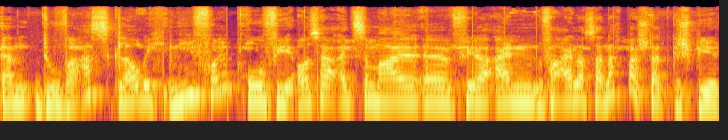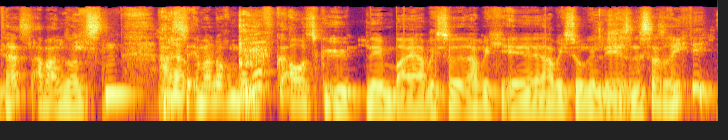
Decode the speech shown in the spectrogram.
ähm, du warst, glaube ich, nie Vollprofi, außer als du mal äh, für einen Verein aus der Nachbarstadt gespielt hast. Aber ansonsten hast ja. du immer noch einen Beruf ausgeübt nebenbei, habe ich so, habe ich, äh, habe ich so gelesen. Ist das richtig?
